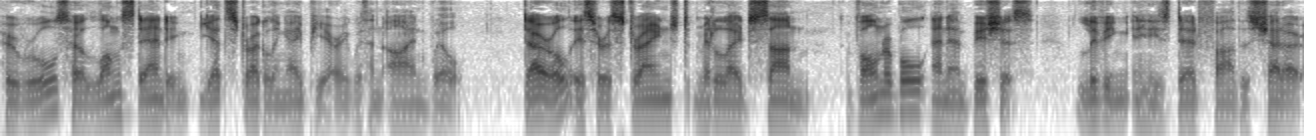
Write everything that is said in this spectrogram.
who rules her long standing yet struggling apiary with an iron will. Daryl is her estranged middle aged son, vulnerable and ambitious, living in his dead father's shadow.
